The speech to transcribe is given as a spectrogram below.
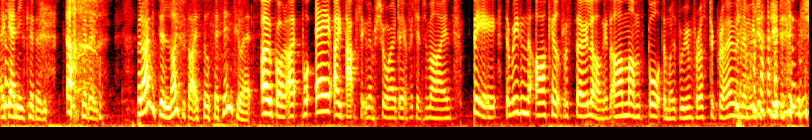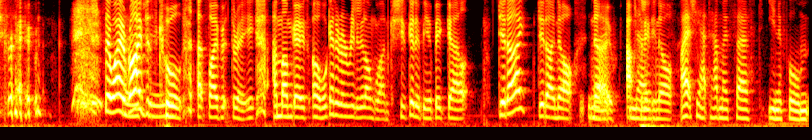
Again, he couldn't. He couldn't. But I was delighted that I still fit into it. Oh god, I, well, A, I absolutely am sure I don't fit into mine. B, the reason that our kilts were so long is our mums bought them with room for us to grow and then we just didn't grow. So I arrived at school at five foot three, and mum goes, "Oh, we'll get her a really long one because she's going to be a big girl." Did I? Did I not? No, absolutely No. not. I actually had to have my first uniform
